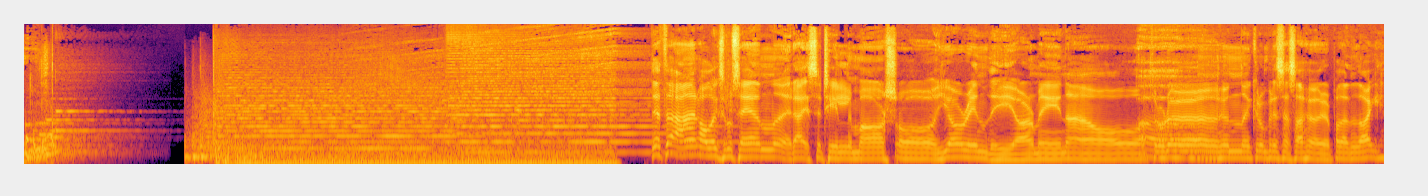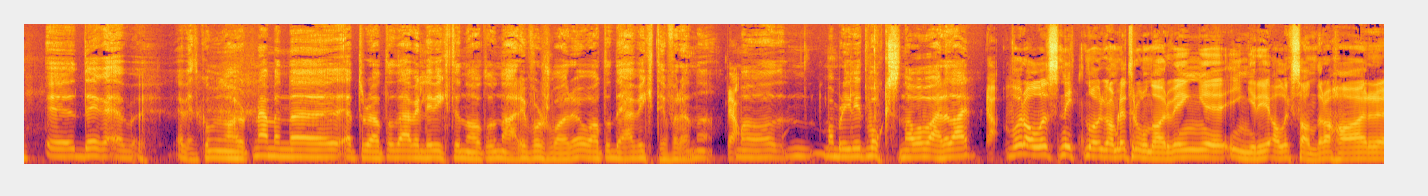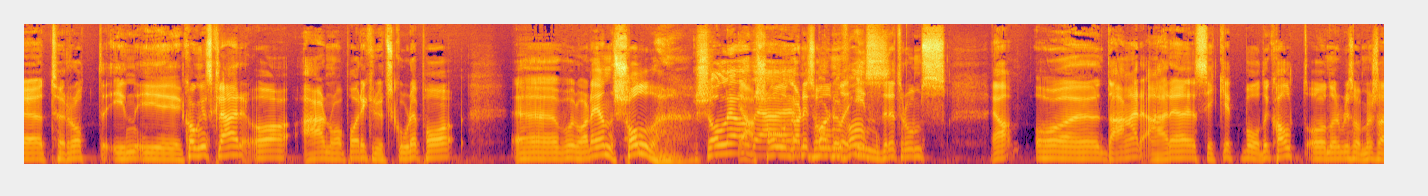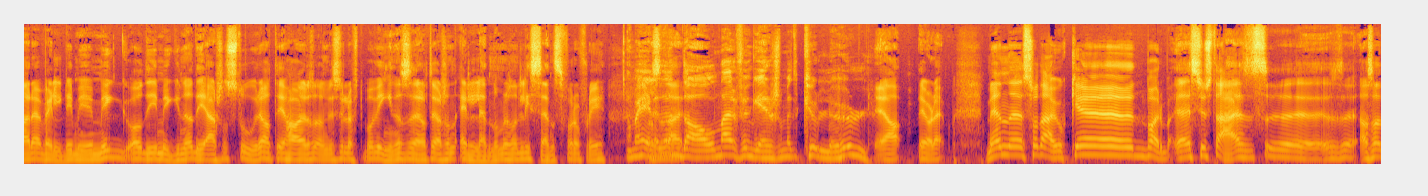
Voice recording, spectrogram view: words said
Dette er Alex Rosén, reiser til Mars og You're in the army now. Tror du hun kronprinsessa hører på den i dag? Eh, Det, jeg vet ikke om hun har hørt den, men eh, jeg tror at det er veldig viktig nå at hun er i Forsvaret, og at det er viktig for henne. Ja. Man, man blir litt voksen av å være der. Ja, Vår alles 19 år gamle tronarving eh, Ingrid Alexandra har eh, trådt inn i kongens klær og er nå på rekruttskole på eh, Hvor var det igjen? Skjold. Skjold, ja. Ja, Skjold garnison, Indre Troms. Ja, og eh, der er det sikkert både kaldt, og når det blir sommer så er det veldig mye mygg, og de myggene de er så store at de har, sånn- hvis du løfter på vingene så ser du at de har sånn LN-nummer, sånn lisens for å fly. Ja, men hele Altså, den der, dalen der fungerer som et kuldehull. ja, det gjør det. Men eh, så det er jo ikke bare Jeg syns det er Altså,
